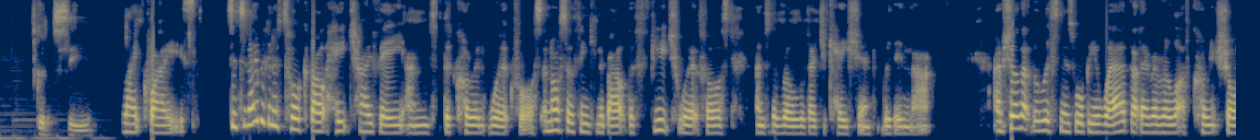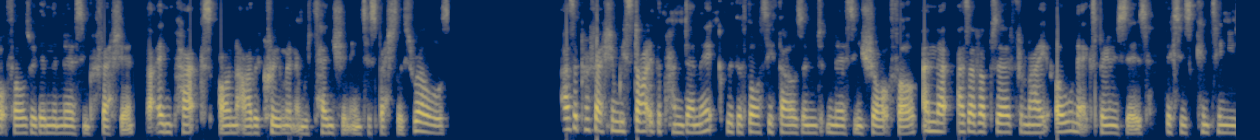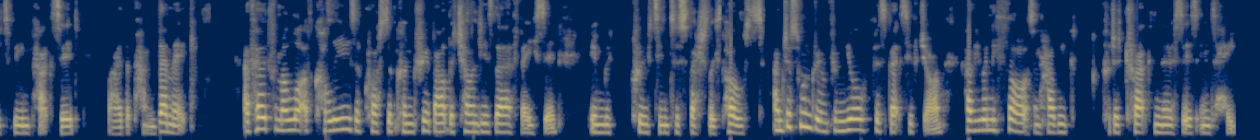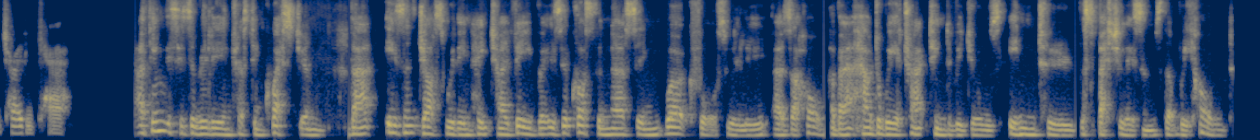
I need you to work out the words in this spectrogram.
Good to see you. Likewise. So, today we're going to talk about HIV and the current workforce, and also thinking about the future workforce and the role of education within that. I'm sure that the listeners will be aware that there are a lot of current shortfalls within the nursing profession that impacts on our recruitment and retention into specialist roles. As a profession, we started the pandemic with a 40,000 nursing shortfall, and that, as I've observed from my own experiences, this has continued to be impacted by the pandemic. I've heard from a lot of colleagues across the country about the challenges they're facing in recruiting to specialist posts. I'm just wondering, from your perspective, John, have you any thoughts on how we could attract nurses into HIV care? I think this is a really interesting question that isn't just within HIV, but is across the nursing workforce, really, as a whole, about how do we attract individuals into the specialisms that we hold.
